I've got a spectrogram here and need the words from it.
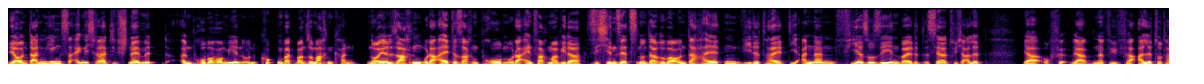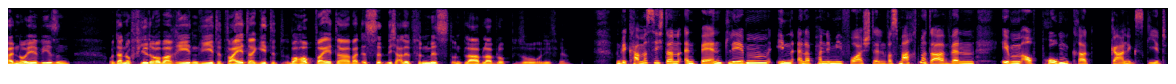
Ja, und dann ging es eigentlich relativ schnell mit einem Proberaum gehen und gucken, was man so machen kann. Neue Sachen oder alte Sachen proben oder einfach mal wieder sich hinsetzen und darüber unterhalten, wie das halt die anderen vier so sehen, weil das ist ja natürlich alle, ja, auch für, ja, wie für alle total neue Wesen und dann noch viel darüber reden, wie geht es weiter, geht es überhaupt weiter, was ist das nicht alles für ein Mist und bla bla blub, so ungefähr. Und wie kann man sich dann ein Bandleben in einer Pandemie vorstellen? Was macht man da, wenn eben auch Proben gerade gar nichts geht?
